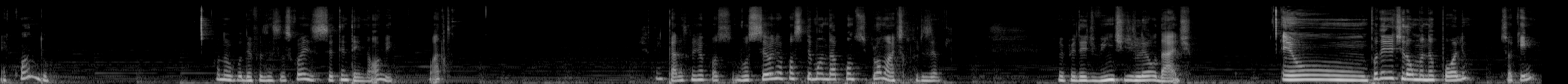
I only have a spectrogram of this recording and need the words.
É quando? Quando eu vou poder fazer essas coisas? 79? What? Tem caras que eu já posso. Você eu já posso demandar pontos diplomáticos, por exemplo. Vai perder de 20 de lealdade. Eu poderia te dar um monopólio, isso aqui.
